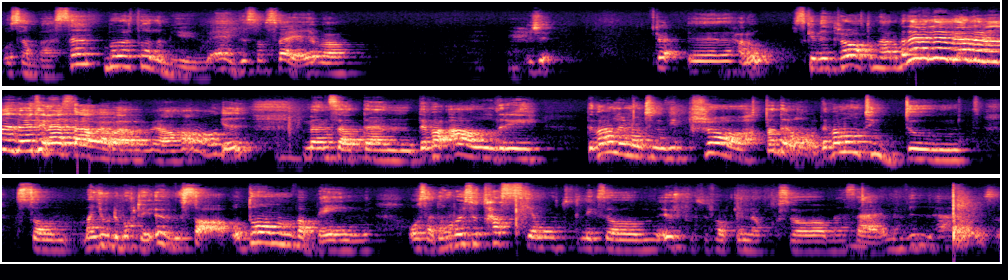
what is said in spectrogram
Och sen bara Saint Bartholomew ägdes av Sverige. Jag bara eh, hallå, ska vi prata om det här? Men nej, nej, nej, nej, vidare till nästa! Och jag bara, jaha, okej. Men så att den, det var aldrig, det var aldrig någonting vi pratade om. Det var någonting dumt som man gjorde borta i USA. Och de var bäng. Och så här, de var ju så taskiga mot liksom, ursprungsbefolkningen också. Men så här, men vi här är så,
